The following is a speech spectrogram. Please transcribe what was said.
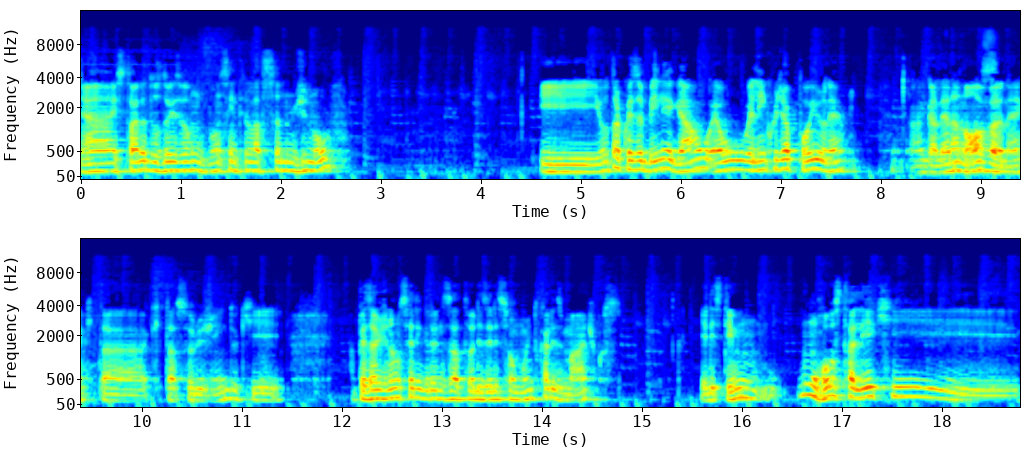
A história dos dois vão, vão se entrelaçando de novo. E outra coisa bem legal é o elenco de apoio, né? A galera nova, né, que tá, que tá surgindo, que apesar de não serem grandes atores, eles são muito carismáticos. Eles têm um, um rosto ali que,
